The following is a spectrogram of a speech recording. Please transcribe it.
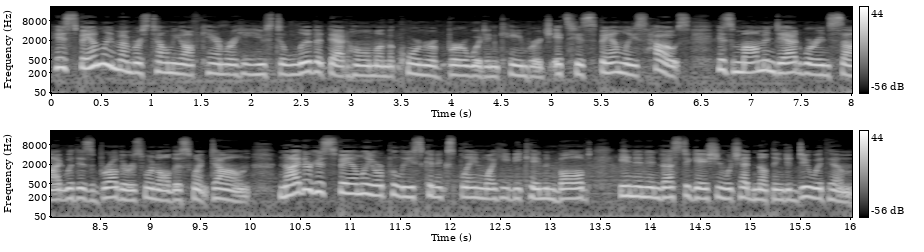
His family members tell me off camera he used to live at that home on the corner of Burwood and Cambridge. It's his family's house. His mom and dad were inside with his brothers when all this went down. Neither his family or police can explain why he became involved in an investigation which had nothing to do with him.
